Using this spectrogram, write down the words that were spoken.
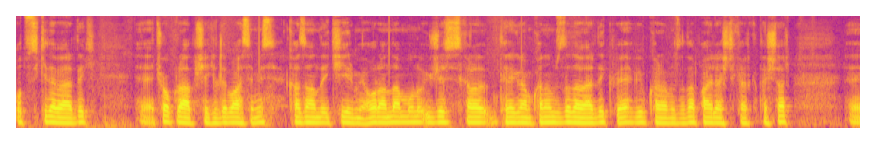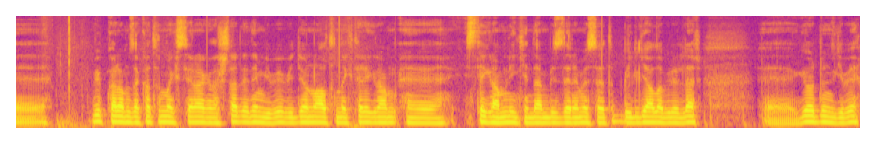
32'de verdik. Ee, çok rahat bir şekilde bahsimiz kazandı 2.20 orandan bunu ücretsiz Telegram kanalımızda da verdik ve VIP kanalımızda da paylaştık arkadaşlar. Ee, VIP kanalımıza katılmak isteyen arkadaşlar dediğim gibi videonun altındaki Telegram e, Instagram linkinden bizlere mesaj atıp bilgi alabilirler. Ee, gördüğünüz gibi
